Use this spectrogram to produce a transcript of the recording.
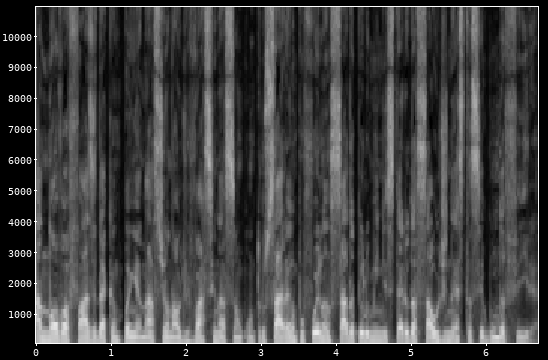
A nova fase da campanha nacional de vacinação contra o sarampo foi lançada pelo Ministério da Saúde nesta segunda-feira.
